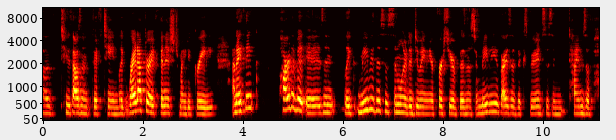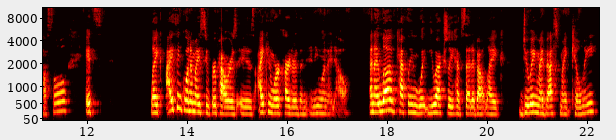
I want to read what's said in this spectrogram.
of 2015, like right after I finished my degree. And I think part of it is, and like maybe this is similar to doing your first year of business, or maybe you guys have experienced this in times of hustle. It's like, I think one of my superpowers is I can work harder than anyone I know. And I love, Kathleen, what you actually have said about like doing my best might kill me.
